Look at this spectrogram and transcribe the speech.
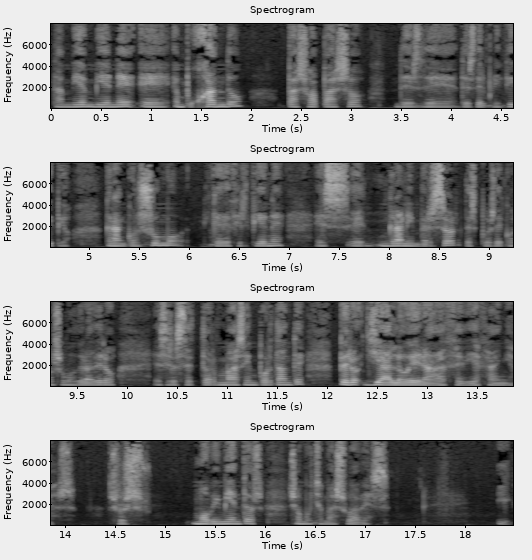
también viene eh, empujando paso a paso desde, desde el principio. Gran consumo, qué decir tiene, es eh, un gran inversor, después de consumo duradero es el sector más importante, pero ya lo era hace 10 años. Sus movimientos son mucho más suaves. ¿Y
